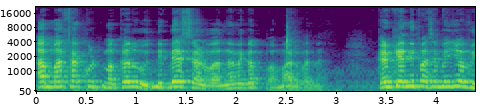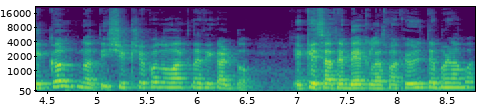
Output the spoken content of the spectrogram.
આ માથાકૂટમાં કરવું ને બેસાડવાના અને ગપ્પા મારવાના. કારણ કે એની પાસે બીજો વિકલ્પ નથી. શિક્ષકોનો વાંક નથી કાઢતો. એકી સાથે બે ક્લાસમાં કેવી રીતે ભણાવવા?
